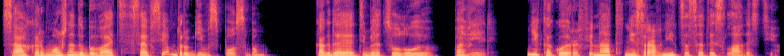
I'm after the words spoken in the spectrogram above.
сахар можно добывать совсем другим способом. Когда я тебя целую, поверь, никакой рафинат не сравнится с этой сладостью.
